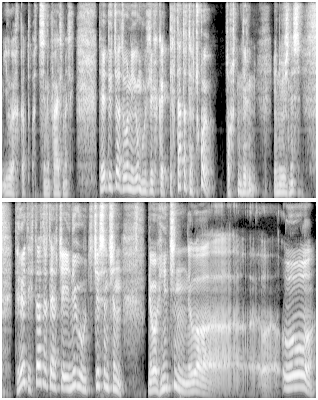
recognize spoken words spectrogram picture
юу яах гээд очсон нэг файл мэл. Тэгээд байгаа зүгээр нэг юм хүлээх гээд диктатор тавьчихгүй юу? Зургтан дээр нь Univision-с. Тэгээд диктатор тавьчих энийг үдчихсэн чинь нөгөө хин чин нөгөө оо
